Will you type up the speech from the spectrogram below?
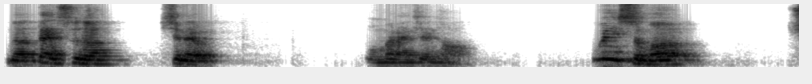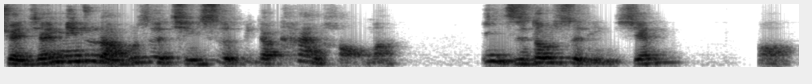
那但是呢，现在我们来检讨。为什么选前民主党不是情势比较看好吗？一直都是领先，哦，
